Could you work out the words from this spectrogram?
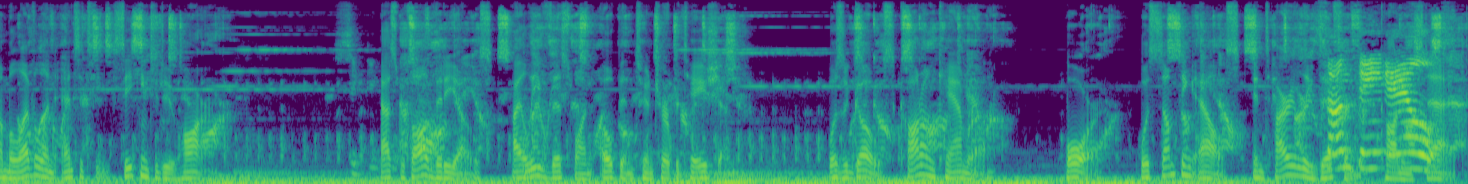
a malevolent entity seeking to do harm. As with all videos, I leave this one open to interpretation. Was a ghost caught on camera? Or was something else entirely different Something caught else. instead?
